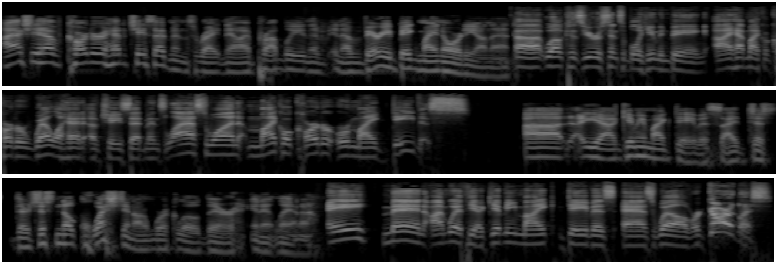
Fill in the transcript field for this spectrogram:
I actually have Carter ahead of Chase Edmonds right now. I'm probably in a in a very big minority on that. Uh, well, because you're a sensible human being. I have Michael Carter well ahead of Chase Edmonds. Last one, Michael Carter or Mike Davis? Uh, yeah, give me Mike Davis. I just there's just no question on workload there in Atlanta. Amen. I'm with you. Give me Mike Davis as well. Regardless,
